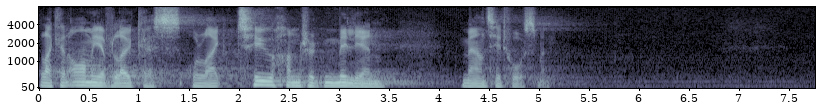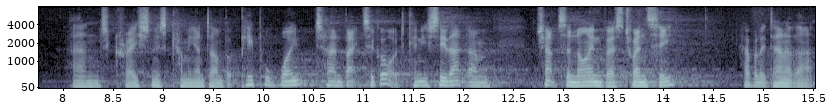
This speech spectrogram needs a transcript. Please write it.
like an army of locusts or like 200 million mounted horsemen. And creation is coming undone, but people won't turn back to God. Can you see that? Um, chapter 9, verse 20. Have a look down at that.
